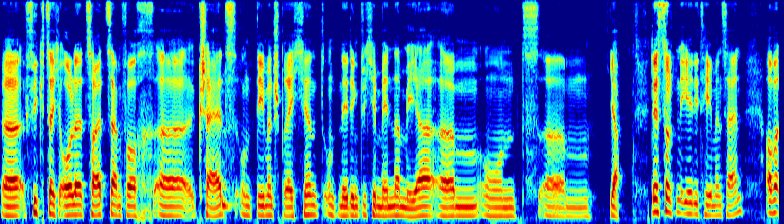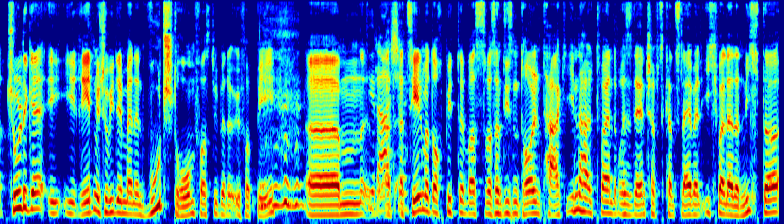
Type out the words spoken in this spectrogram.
äh, fickt euch alle, zahlt einfach äh, gescheit und dementsprechend und nicht irgendwelche Männer mehr ähm, und ähm, ja, das sollten eher die Themen sein. Aber entschuldige, ich, ich rede mir schon wieder in meinen Wutstrom, fast wie bei der ÖVP. ähm, erzähl mir doch bitte, was, was an diesem tollen Tag Inhalt war in der Präsidentschaftskanzlei, weil ich war leider nicht da.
